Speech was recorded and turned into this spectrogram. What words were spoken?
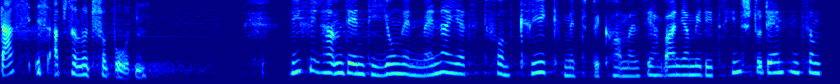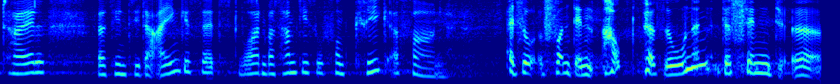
das ist absolut verboten. Wie viel haben denn die jungen Männer jetzt vom Krieg mitbekommen? Sie waren ja Medizinstudenten zum Teil. Äh, sind Sie da eingesetzt worden? Was haben die so vom Krieg erfahren? Also von den Hauptpersonen, das sind äh,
